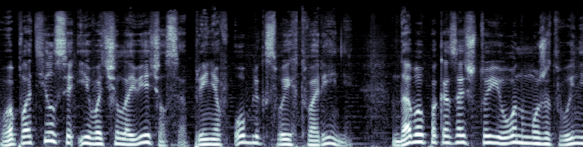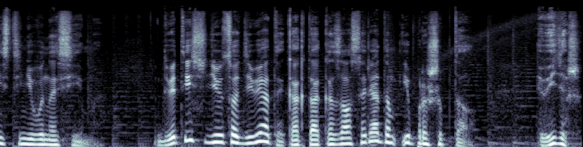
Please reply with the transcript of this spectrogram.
воплотился и вочеловечился, приняв облик своих творений – дабы показать, что и он может вынести невыносимое. 2909 как-то оказался рядом и прошептал. «Видишь?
